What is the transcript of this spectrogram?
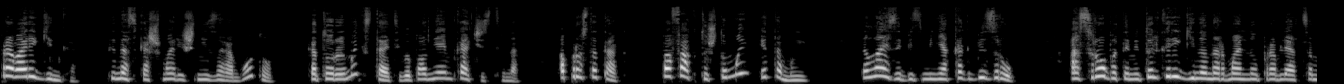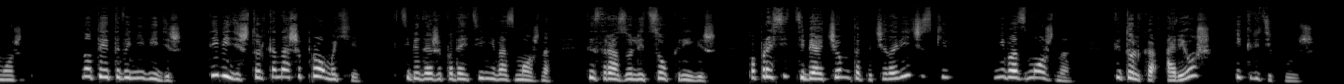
Права, Регинка, ты нас кошмаришь не за работу, которую мы, кстати, выполняем качественно, а просто так, по факту, что мы — это мы. Элайза без меня как без рук, а с роботами только Регина нормально управляться может. Но ты этого не видишь, ты видишь только наши промахи. К тебе даже подойти невозможно, ты сразу лицо кривишь. Попросить тебя о чем-то по-человечески невозможно, ты только орешь и критикуешь.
